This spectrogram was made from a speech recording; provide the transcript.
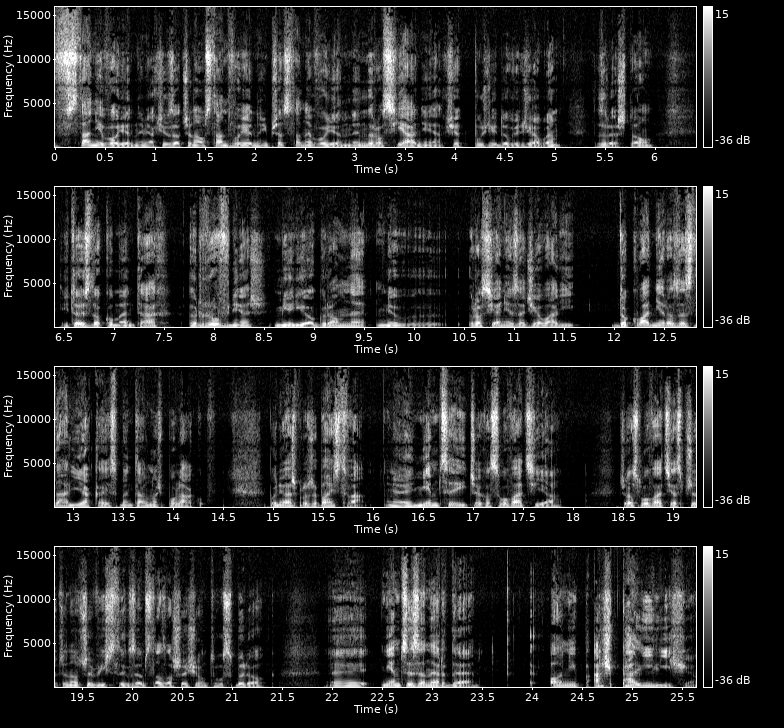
w stanie wojennym, jak się zaczynał stan wojenny i przed stanem wojennym, Rosjanie, jak się później dowiedziałem zresztą, i to jest w dokumentach, również mieli ogromne. E, Rosjanie zadziałali, dokładnie rozeznali, jaka jest mentalność Polaków. Ponieważ, proszę Państwa, e, Niemcy i Czechosłowacja, Czechosłowacja z przyczyn oczywistych, zemsta za 68 rok, Niemcy z NRD, oni aż palili się.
